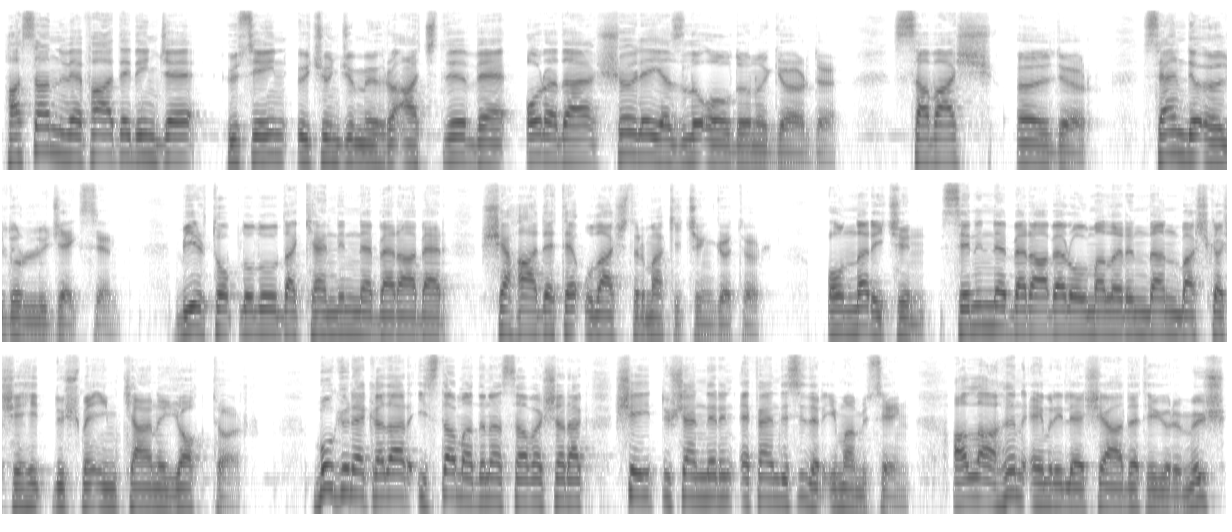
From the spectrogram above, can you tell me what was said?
Hasan vefat edince Hüseyin üçüncü mührü açtı ve orada şöyle yazılı olduğunu gördü. Savaş, öldür. Sen de öldürüleceksin. Bir topluluğu da kendinle beraber şehadete ulaştırmak için götür. Onlar için seninle beraber olmalarından başka şehit düşme imkanı yoktur. Bugüne kadar İslam adına savaşarak şehit düşenlerin efendisidir İmam Hüseyin. Allah'ın emriyle şehadete yürümüş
